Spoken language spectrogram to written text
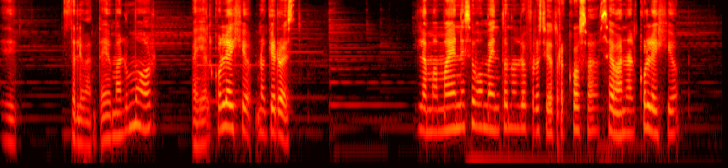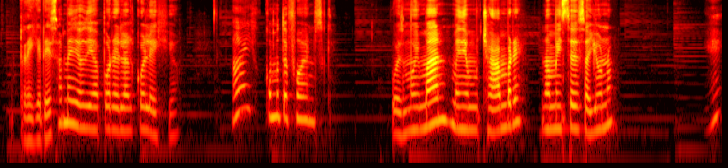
eh, se levanta de mal humor, vaya al colegio, no quiero esto. La mamá en ese momento no le ofreció otra cosa. Se van al colegio. Regresa a mediodía por él al colegio. Ay, ¿cómo te fue? Pues muy mal, me dio mucha hambre. No me hice desayuno. ¿Eh?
